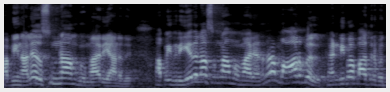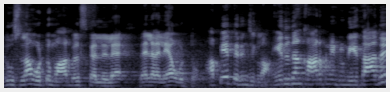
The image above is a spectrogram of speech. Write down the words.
அப்படின்னாலே அது சுண்ணாம்பு மாதிரியானது. அப்போ இதில் எதெல்லாம் சுண்ணாம்பு மாதிரியானதுன்னா மார்பல். கண்டிப்பாக பார்த்துருப்ப தூசுலாம் ஒட்டும். மார்பல்ஸ் கல்லில் வெள்ளை வெள்ளையாக ஒட்டும். அப்பயே தெரிஞ்சுக்கலாம். எதுதான் கார்பனேட்டுடைய தாது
